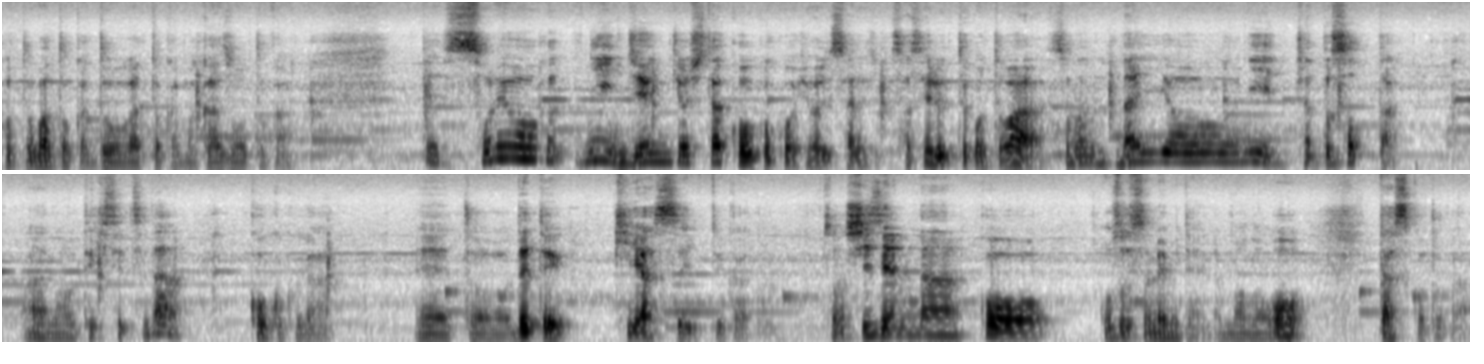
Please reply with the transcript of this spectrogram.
言葉とか動画とか、まあ、画像とかでそれをに準拠した広告を表示されさせるってことはその内容にちゃんと沿ったあの適切な広告が、えー、と出てきやすいというかその自然なこうおすすめみたいなものを出すことが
